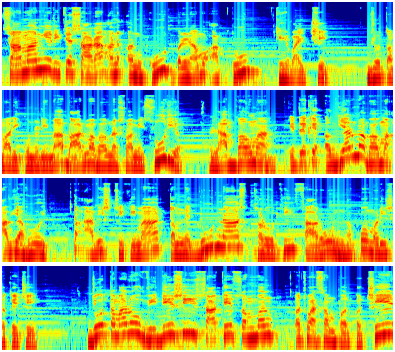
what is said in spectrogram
સામાન્ય રીતે સારા અને અનુકૂળ પરિણામો આપતું કહેવાય છે. જો તમારી કુંડળીમાં બારમા ભાવના સ્વામી સૂર્ય લાભ ભાવમાં એટલે કે અગિયારમા ભાવમાં આવ્યા હોય, તો આવી સ્થિતિમાં તમને દૂરના સ્થળોથી સારો નફો મળી શકે છે. જો તમારો વિદેશી સાથે સંબંધ અથવા સંપર્ક છે,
